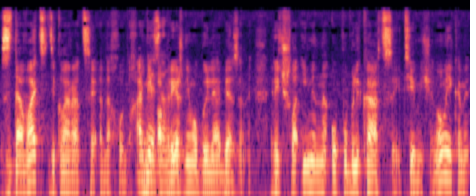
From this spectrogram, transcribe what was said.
сдавать декларации о доходах Обязан. они по-прежнему были обязаны. Речь шла именно о публикации теми чиновниками,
